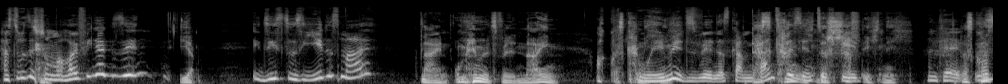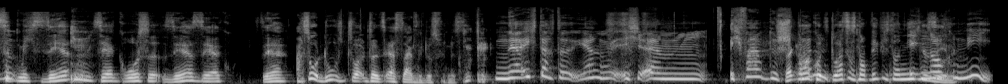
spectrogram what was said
Hast du das schon mal häufiger gesehen? Ja. Siehst du es jedes Mal? Nein, um Himmels Willen, nein. Ach Gott, das kann um ich nicht. Himmels Willen, das kam Das ganz kann bisschen ich, zu das spät. schaffe ich nicht. Okay. Das kostet mich sehr, sehr große, sehr, sehr, sehr. Ach so, du soll- sollst erst sagen, wie du es findest. Na, ich dachte, ja, ich, ähm, ich war gespannt. Sag mal kurz, du hast es noch wirklich noch nie ich gesehen. Noch nie.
